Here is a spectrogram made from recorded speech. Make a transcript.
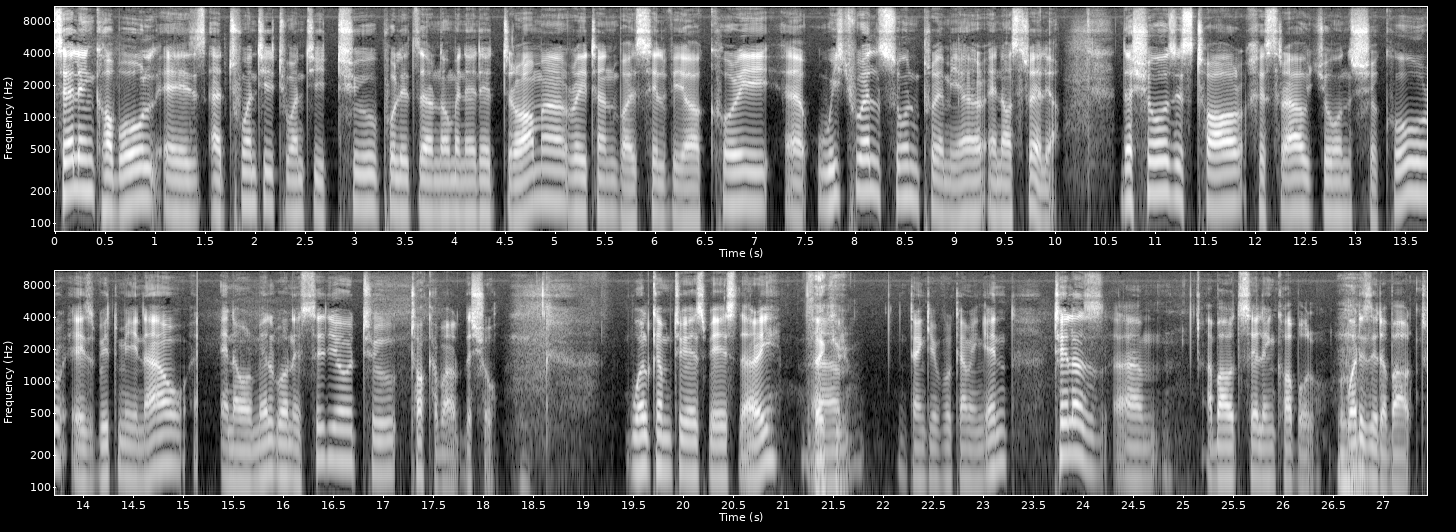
Selling Kabul is a 2022 Pulitzer nominated drama written by Sylvia Khoury, uh, which will soon premiere in Australia. The show's star, Khisraw Jones Shukoor, is with me now in our Melbourne studio to talk about the show. Welcome to SBS Dari. Thank you. Thank you for coming in. Tell us um, about Selling Kabul. What Mhm. is it about?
